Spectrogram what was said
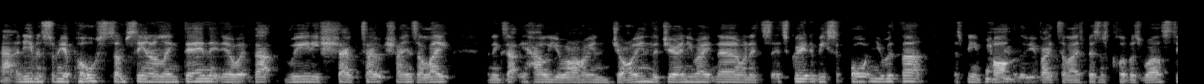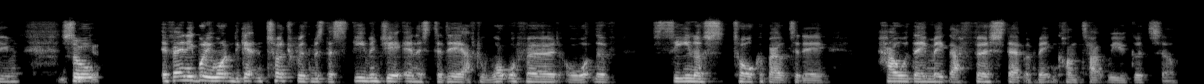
uh, and even some of your posts I'm seeing on LinkedIn. You know that really shouts out, shines a light, and exactly how you are enjoying the journey right now. And it's it's great to be supporting you with that as being part of the Revitalized Business Club as well, Steven. So. If anybody wanted to get in touch with Mr. Steven J. Innes today after what we've heard or what they've seen us talk about today, how would they make that first step of making contact with your good self?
